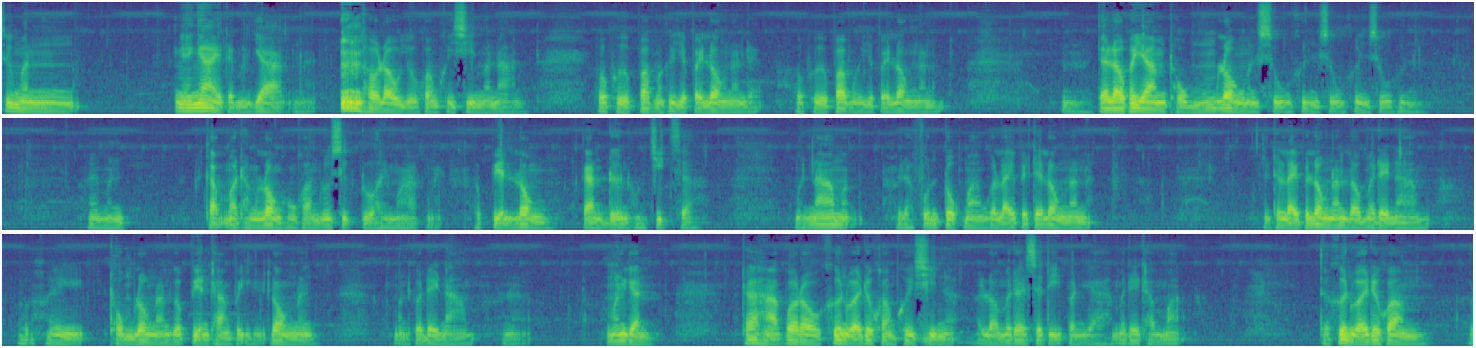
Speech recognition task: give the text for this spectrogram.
ซึ่งมันง่าย ๆ แต่มันยากเพราะเราอยู่ความเคยชินมานานพอเผลอปั๊บมันคือจะไปล่องนั้นแหละพอเผลอปั๊บมันจะไปล่องนั้นแต่เราพยายามถมล่องมันสูงขึ้นสูงขึ้นสูงขึ้น ให้มันกลับมาทางล่องของความรู้สึกตัวให้มากนะเราเปลี่ยนล่องการเดินของจิตซะเหมือนน้ำอะเวลาฝนตกมามันก็ไหลไปแต่ร่องนั้นถ้าไหลไปร่องนั้นเราไม่ได้น้ำ ให้ถมร่องนั้นก็เปลี่ยนทางไปอีกร่องหนึ่ง มันก็ได้น้ำเหมือนกัน ถ้าหากว่าเราเคลื่อนไหวด้วยความเคยชินเราไม่ได้สติปัญญาไม่ได้ธรรมะ แต่เคลื่อนไหวด้วยความ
